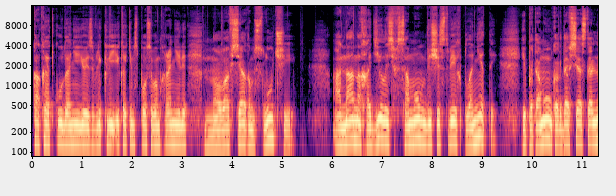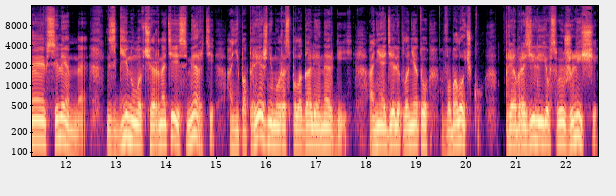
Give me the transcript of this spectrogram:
как и откуда они ее извлекли и каким способом хранили. Но во всяком случае она находилась в самом веществе их планеты, и потому, когда вся остальная Вселенная сгинула в черноте и смерти, они по-прежнему располагали энергией. Они одели планету в оболочку, преобразили ее в свое жилище.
